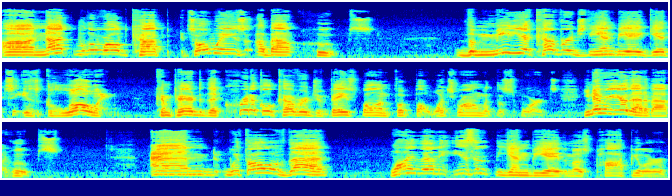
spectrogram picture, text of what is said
Uh, not the World Cup. It's always about hoops. The media coverage the NBA gets is glowing compared to the critical coverage of baseball and football. What's wrong with the sports? You never hear that about hoops. And with all of that, why then isn't the NBA the most popular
